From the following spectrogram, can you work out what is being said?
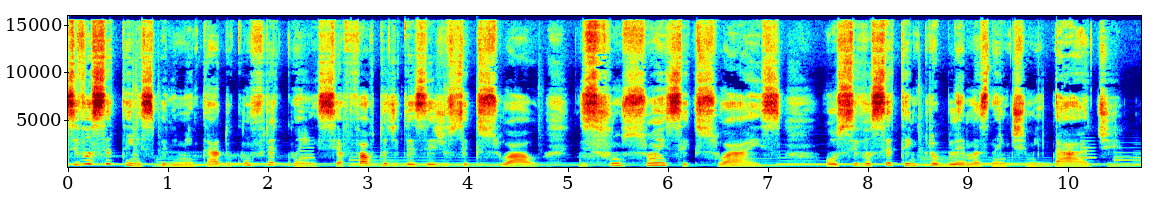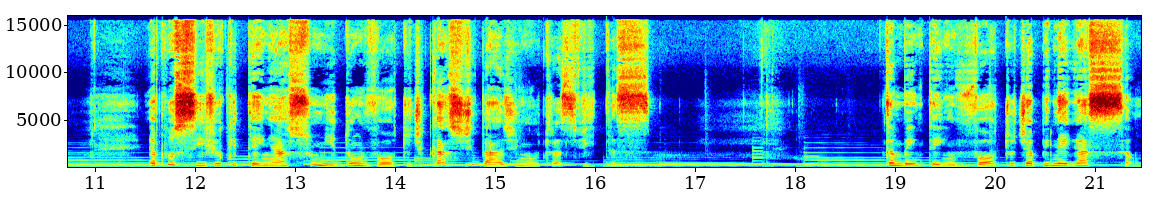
Se você tem experimentado com frequência falta de desejo sexual, disfunções sexuais, ou se você tem problemas na intimidade, é possível que tenha assumido um voto de castidade em outras vidas. Também tem o voto de abnegação.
